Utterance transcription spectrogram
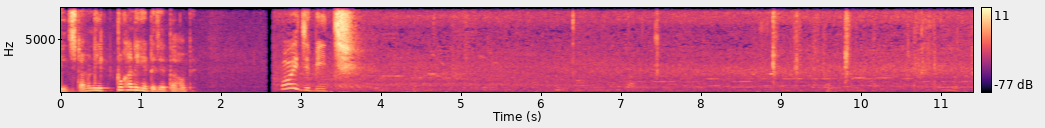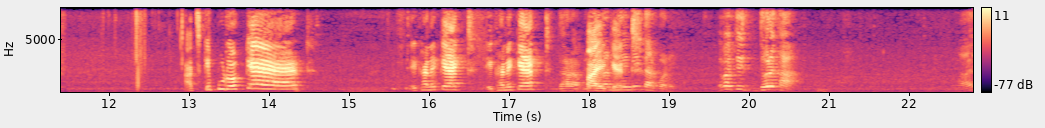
বিচটা মানে একটুখানি হেঁটে যেতে হবে। ওই যে বিচ আজকে পুরো ক্যাট। এখানে ক্যাট এখানে ক্যাট পায়ে ক্যাট। তারপরে। এবার তুই ধরে খা। ভাই।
